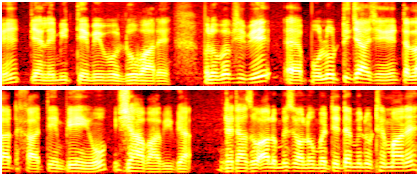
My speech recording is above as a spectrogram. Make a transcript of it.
ရင်ပြန်လည်ပြီးတင်ပေးဖို့လိုပါတယ်ဘယ်လိုပဲဖြစ်ဖြစ်အဲပိုလို့တိကျချင်းတစ်လတစ်ခါတင်ပေးရင်ကိုရပါပြီဗျဒါဒါဆိုအားလုံးမိတ်ဆွေအားလုံးပဲတင်တက်မလို့ထင်ပါတယ်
